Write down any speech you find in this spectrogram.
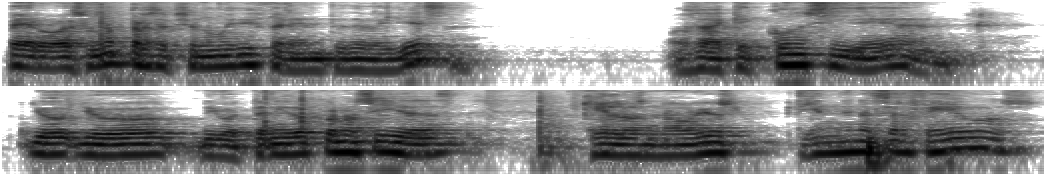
Pero es una percepción muy diferente de belleza. O sea, ¿qué consideran? Yo, yo digo, he tenido conocidas que los novios tienden a ser feos.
